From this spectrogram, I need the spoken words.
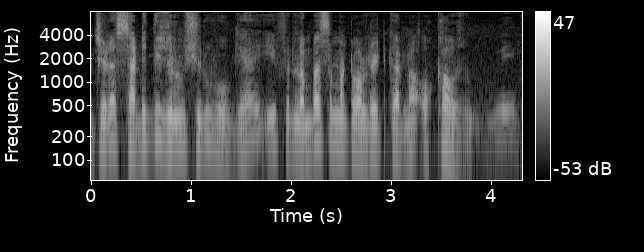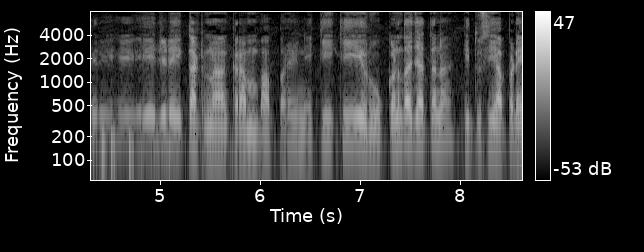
ਜਿਹੜਾ ਸਾਡੇ ਤੇ ਜ਼ੁਲਮ ਸ਼ੁਰੂ ਹੋ ਗਿਆ, ਇਹ ਫਿਰ ਲੰਬਾ ਸਮਾਂ ਟੋਲਰੇਟ ਕਰਨਾ ਔਖਾ ਹੋ ਜਾਊ। ਨਹੀਂ ਫਿਰ ਇਹ ਇਹ ਜਿਹੜੇ ਘਟਨਾਕ੍ਰਮ ਵਾਪਰੇ ਨੇ ਕੀ ਕੀ ਰੋਕਣ ਦਾ ਯਤਨ ਆ? ਕਿ ਤੁਸੀਂ ਆਪਣੇ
